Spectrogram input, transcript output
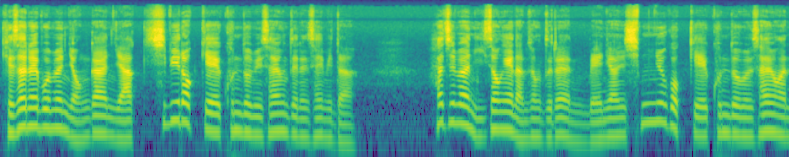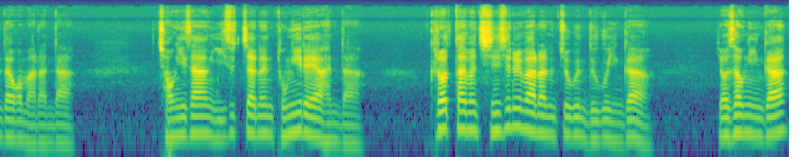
계산해보면 연간 약 11억 개의 콘돔이 사용되는 셈이다. 하지만 이성의 남성들은 매년 16억 개의 콘돔을 사용한다고 말한다. 정의상 이 숫자는 동일해야 한다. 그렇다면 진실을 말하는 쪽은 누구인가? 여성인가?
